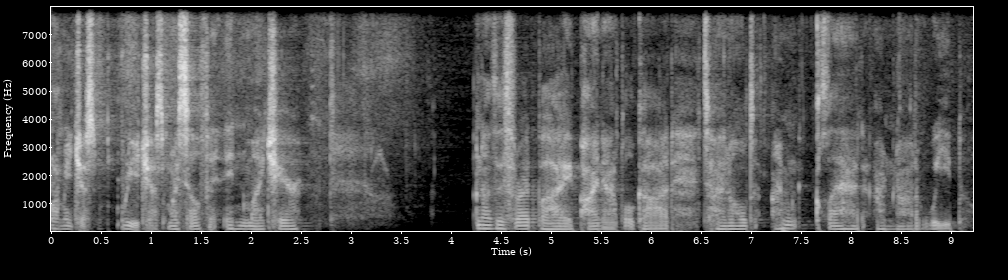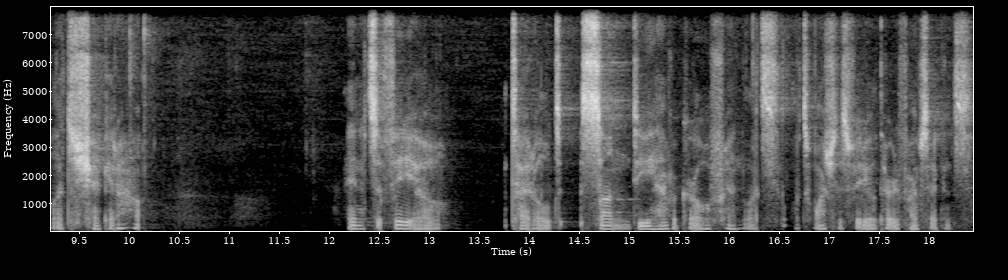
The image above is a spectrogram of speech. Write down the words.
let me just readjust myself in my chair. Another thread by Pineapple God titled, I'm Glad I'm Not a Weep. Let's check it out. And it's a video titled Son, Do You Have a Girlfriend? Let's let's watch this video, 35 seconds.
